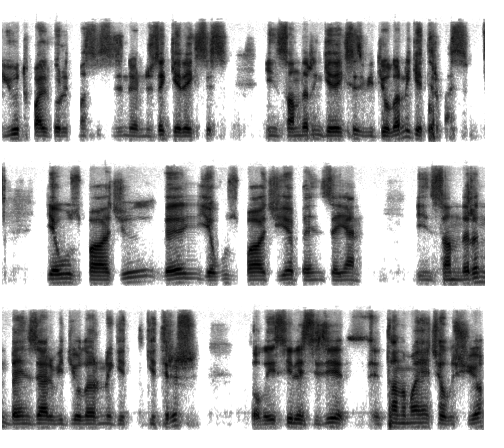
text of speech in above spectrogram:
YouTube algoritması sizin önünüze gereksiz, insanların gereksiz videolarını getirmez. Yavuz Bağcı ve Yavuz Bağcı'ya benzeyen insanların benzer videolarını getirir. Dolayısıyla sizi e, tanımaya çalışıyor.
